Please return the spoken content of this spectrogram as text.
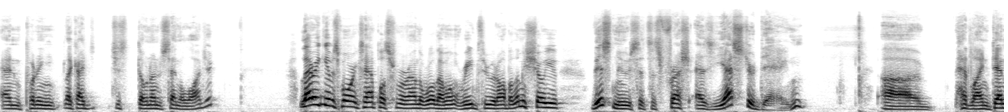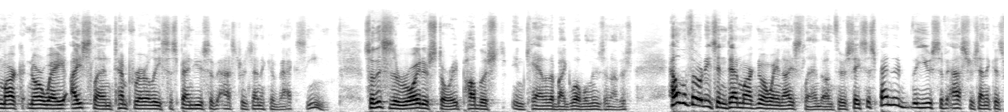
and putting like I just don't understand the logic. Larry gives more examples from around the world. I won't read through it all, but let me show you this news that's as fresh as yesterday. Uh, headline Denmark, Norway, Iceland temporarily suspend use of AstraZeneca vaccine. So, this is a Reuters story published in Canada by Global News and others. Health authorities in Denmark, Norway, and Iceland on Thursday suspended the use of AstraZeneca's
